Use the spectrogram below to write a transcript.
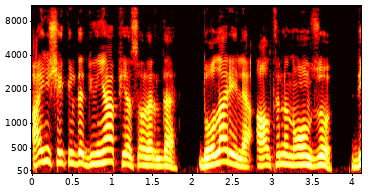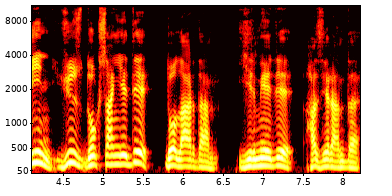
Aynı şekilde dünya piyasalarında dolar ile altının onzu 1197 dolardan 27 Haziran'da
